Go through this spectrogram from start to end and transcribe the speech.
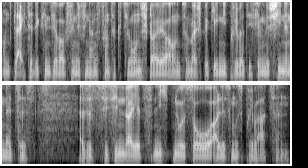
Und gleichzeitig sind sie aber auch für eine Finanztransaktionssteuer und zum Beispiel gegen die Privatisierung des Schienennetzes. Also sie sind da jetzt nicht nur so, alles muss privat sein.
